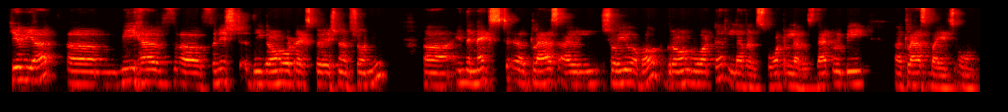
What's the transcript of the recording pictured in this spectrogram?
Here we are. Um, we have uh, finished the groundwater exploration I've shown you. Uh, in the next uh, class, I will show you about groundwater levels, water levels. That will be a class by its own.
